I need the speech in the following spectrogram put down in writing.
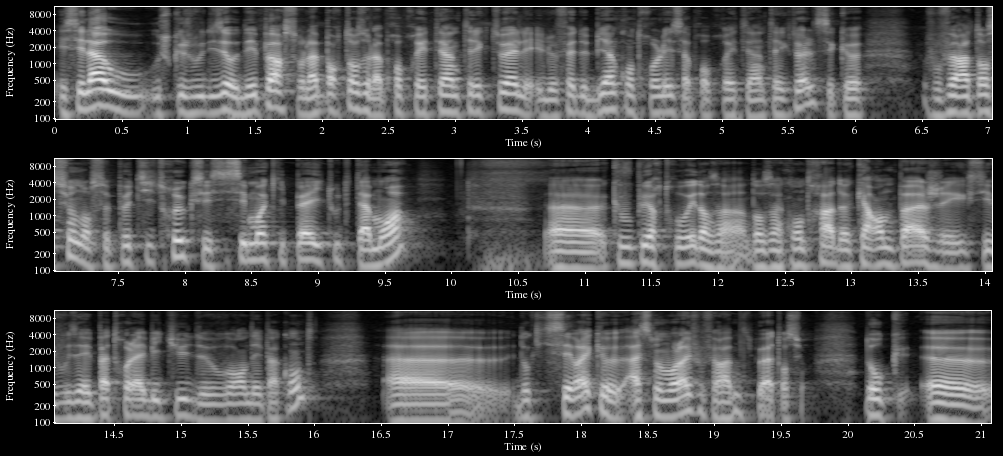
Et c'est là où, ce que je vous disais au départ sur l'importance de la propriété intellectuelle et le fait de bien contrôler sa propriété intellectuelle, c'est que faut faire attention dans ce petit truc, c'est si c'est moi qui paye, tout est à moi. que vous pouvez retrouver dans un, dans un contrat de 40 pages et si vous n'avez pas trop l'habitude, vous vous rendez pas compte. Euh, donc c'est vrai qu'à ce moment-là, il faut faire un petit peu attention. Donc euh,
